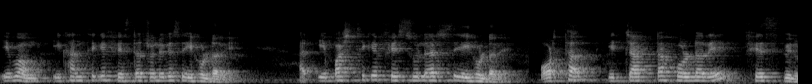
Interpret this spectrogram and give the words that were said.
এবং এখান থেকে ফেসটা চলে গেছে এই হোল্ডারে আর এ পাশ থেকে ফেস চলে আসছে এই হোল্ডারে অর্থাৎ এই চারটা হোল্ডারে ফেস পেল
